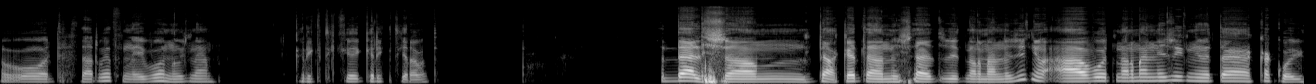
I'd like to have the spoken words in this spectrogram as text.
Вот, соответственно, его нужно корректировать. Дальше, так, это мешает жить нормальной жизнью, а вот нормальной жизнью это какой?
